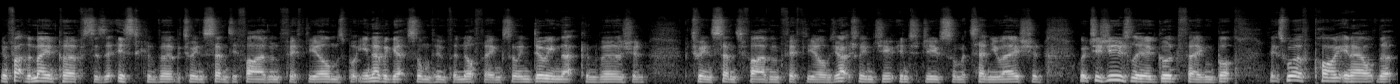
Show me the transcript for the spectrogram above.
In fact, the main purpose is it is to convert between 75 and 50 ohms, but you never get something for nothing. So in doing that conversion, between 75 and 50 ohms you actually introduce some attenuation which is usually a good thing but it's worth pointing out that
